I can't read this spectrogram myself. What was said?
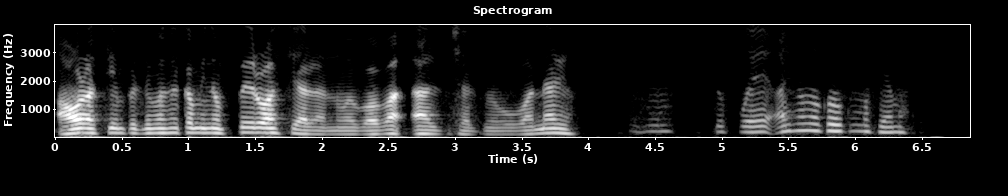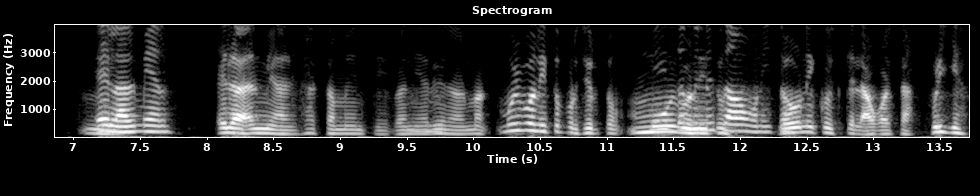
Ahora sí emprendimos el camino, pero hacia la nueva hacia el nuevo balneario. Ujú, Que fue, ay, no me acuerdo cómo se llama. Mm, El Almial. El Almial, exactamente, balneario Ujú. en Almial. Muy bonito, por cierto, muy bonito. Lo único es que el agua está fría,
